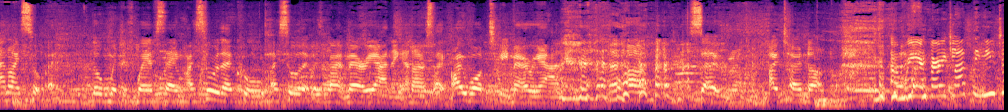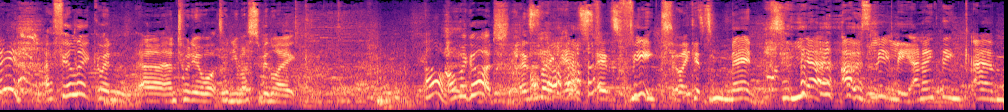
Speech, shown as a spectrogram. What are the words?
and I saw a long-winded way of saying I saw their call. I saw that it was about Mary Anning, and I was like, I want to be Mary Ann. um, so I turned up. and we are very glad that you did. I feel like when uh, Antonia walked in, you must have been like, oh, oh my god, it's like it's it's fate, like it's meant. yeah, absolutely. And I think um,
